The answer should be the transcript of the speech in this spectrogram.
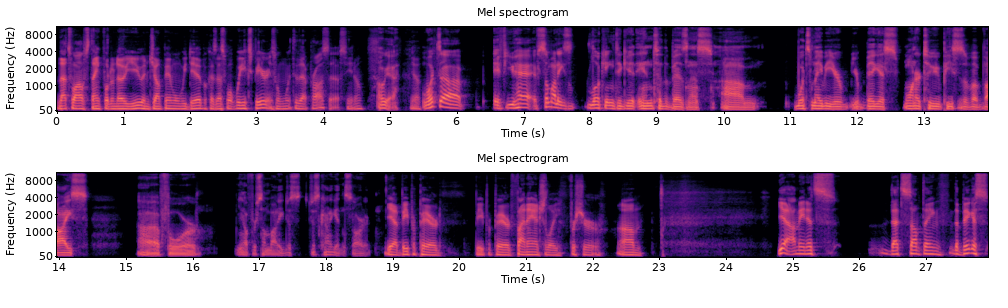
that's why I was thankful to know you and jump in when we did because that's what we experienced when we went through that process. You know? Oh yeah. Yeah. What's uh if you have if somebody's looking to get into the business, um, what's maybe your your biggest one or two pieces of advice uh for you know for somebody just just kind of getting started? Yeah, be prepared. Be prepared financially for sure. Um, yeah, I mean it's that's something the biggest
